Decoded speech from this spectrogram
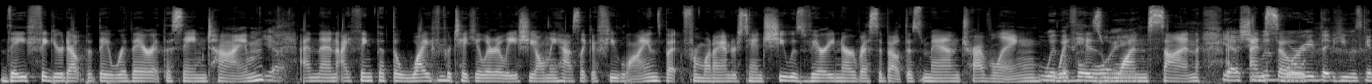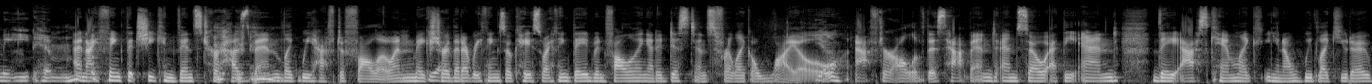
they figured out that they were there at the same time. Yeah. And then I think that the wife particularly, she only has like a few lines, but from what I understand, she was very nervous about this man traveling With with, his one son. Yeah, she and was so, worried that he was going to eat him. and I think that she convinced her husband, like, we have to follow and make Yeah. sure that everything's okay. So I think they had been following at a distance for like a while Yeah. after all of this happened. And so at the end, they ask him, like, you know, we'd like you to,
